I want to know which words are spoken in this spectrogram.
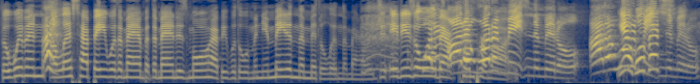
The women are less happy with a man, but the man is more happy with a woman. You meet in the middle in the marriage. It is all What about I don't want to meet in the middle. I don't want to well, meet in the middle.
